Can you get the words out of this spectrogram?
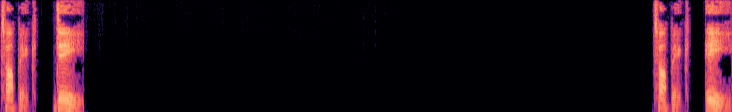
Topic D. Topic E.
